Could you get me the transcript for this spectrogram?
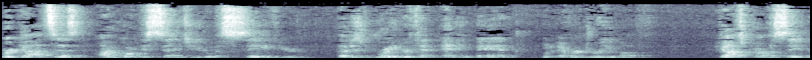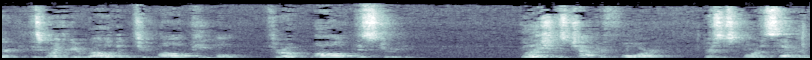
Where God says, I'm going to send you a Savior that is greater than any man would ever dream of. God's promised Savior is going to be relevant to all people throughout all history. Galatians chapter 4, verses 4 to 7,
